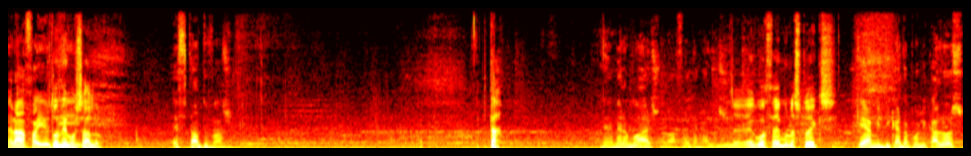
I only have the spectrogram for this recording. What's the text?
ε, Ράφα ή Το ότι. δίχως άλλο. 7 του βάζω. 7. Ναι, εμένα μου άρεσε ο Ράφα, ήταν καλός. Ναι, εγώ θα ήμουν στο 6. Και αμυντικά ήταν πολύ καλός.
